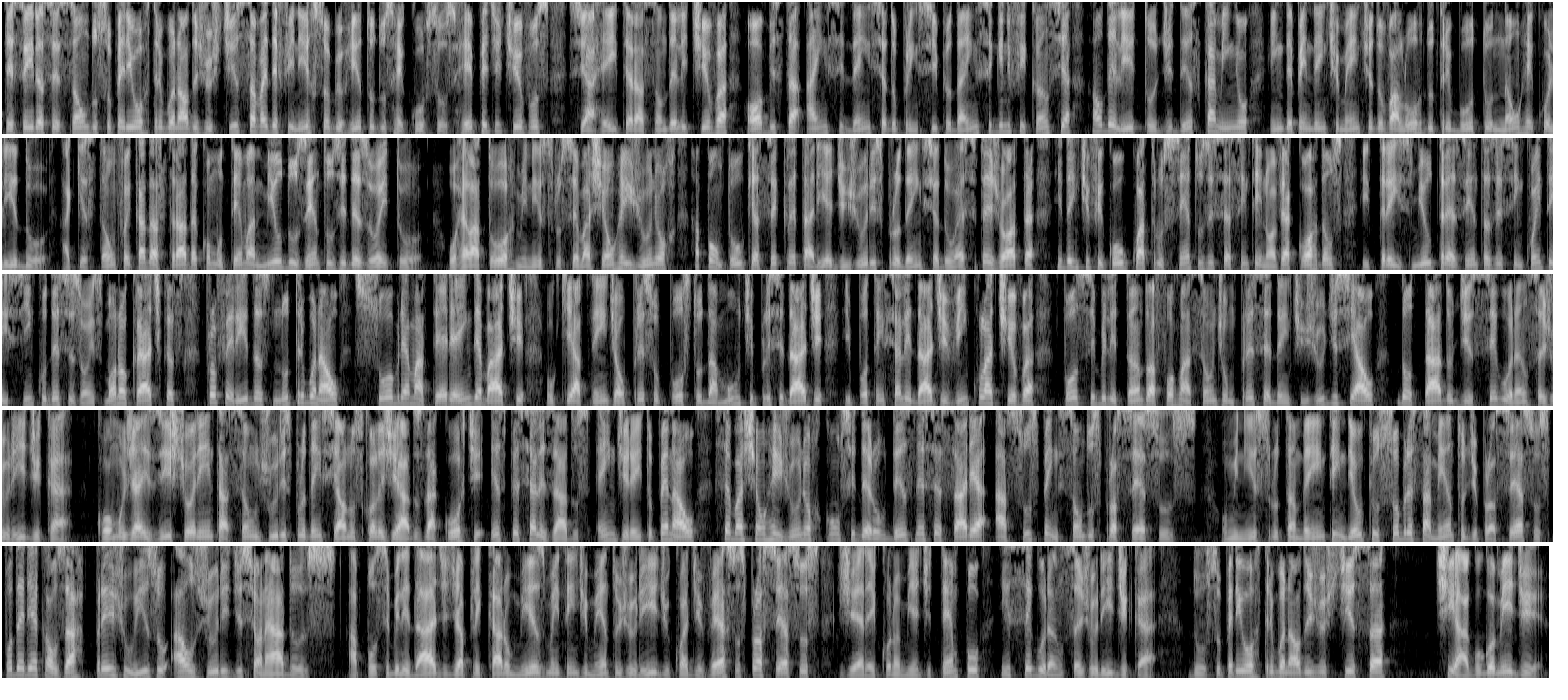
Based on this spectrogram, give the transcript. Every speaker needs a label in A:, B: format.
A: Terceira sessão do Superior Tribunal de Justiça vai definir sob o rito dos recursos repetitivos se a reiteração delitiva obsta à incidência do princípio da insignificância ao delito de descaminho, independentemente do valor do tributo não recolhido. A questão foi cadastrada como tema 1218. O relator, ministro Sebastião Rei Júnior, apontou que a Secretaria de Jurisprudência do STJ identificou 469 acórdãos e 3.355 decisões monocráticas proferidas no tribunal sobre a matéria em debate, o que atende ao pressuposto da multiplicidade e potencialidade vinculativa, possibilitando a formação de um precedente judicial dotado de segurança jurídica. Como já existe orientação jurisprudencial nos colegiados da Corte especializados em direito penal, Sebastião Rei Júnior considerou desnecessária a suspensão dos processos. O ministro também entendeu que o sobrestamento de processos poderia causar prejuízo aos jurisdicionados. A possibilidade de aplicar o mesmo entendimento jurídico a diversos processos gera economia de tempo e segurança jurídica. Do Superior Tribunal de Justiça, Tiago Gomide.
